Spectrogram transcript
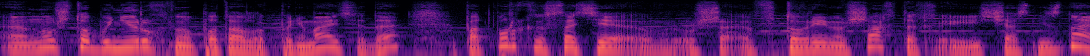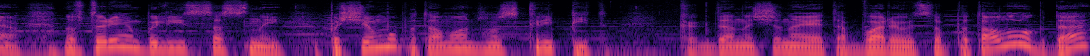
э, ну, чтобы не рухнул потолок, понимаете, да? Подпорка, кстати, в то время в шахтах, и сейчас не знаю, но в то время были из сосны. Почему? Потому что он скрипит. Когда начинает обваливаться потолок, да,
